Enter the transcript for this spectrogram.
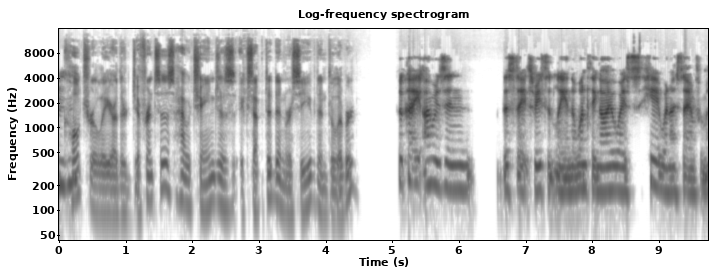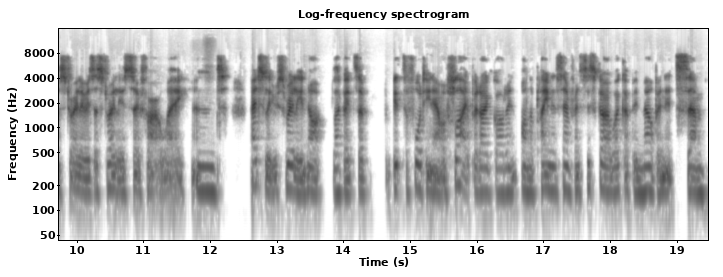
Mm-hmm. Culturally, are there differences how change is accepted and received and delivered? Look, I, I was in the States recently, and the one thing I always hear when I say I'm from Australia is Australia is so far away. And actually, it's really not like it's a it's a 14 hour flight, but I got in on the plane in San Francisco. I woke up in Melbourne. It's um,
